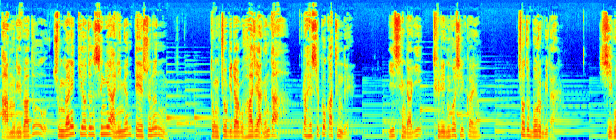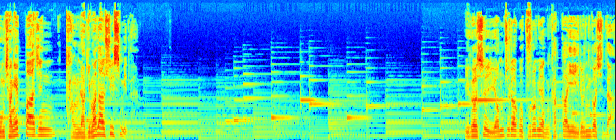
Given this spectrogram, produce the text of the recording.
아무리 봐도 중간에 끼어든 승이 아니면 대수는 동쪽이라고 하지 않는다 라 했을 것 같은데 이 생각이 틀린 것일까요? 저도 모릅니다. 시궁창에 빠진 당나귀만 알 수 있습니다. 이것을 염주라고 부르면 가까이에 이른 것이다.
